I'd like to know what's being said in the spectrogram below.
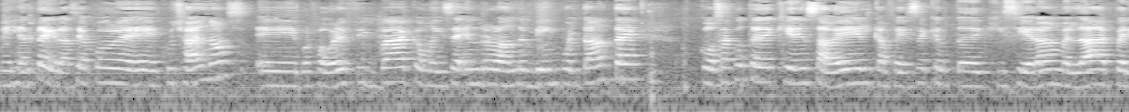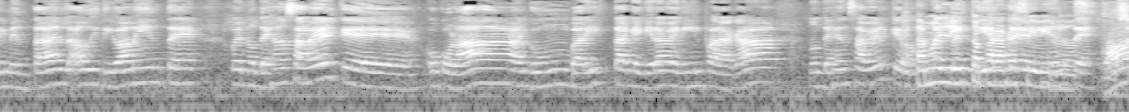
Mi gente, gracias por eh, escucharnos. Eh, por favor, el feedback, como dice Enrolando, es bien importante. Cosas que ustedes quieren saber, cafés que ustedes quisieran, ¿verdad? Experimentar auditivamente. Pues nos dejan saber que, o colada, algún barista que quiera venir para acá, nos dejen saber que vamos Estamos listos para recibirlos. Ah,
